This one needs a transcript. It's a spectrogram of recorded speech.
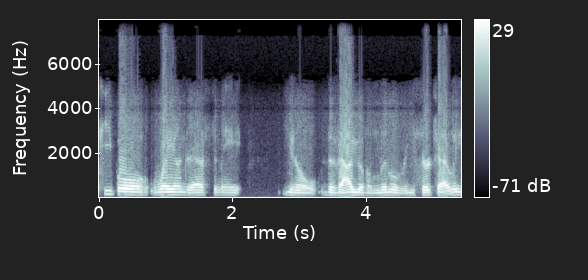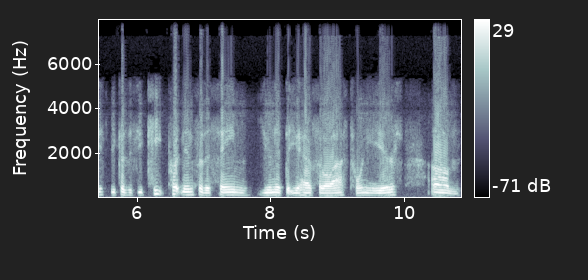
people way underestimate you know the value of a little research at least because if you keep putting in for the same unit that you have for the last 20 years um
